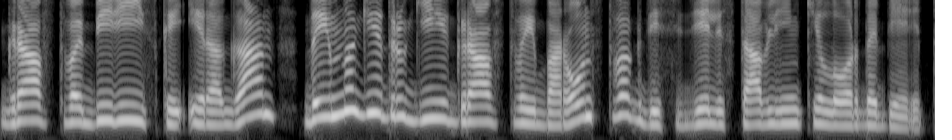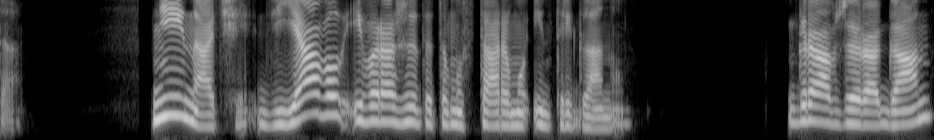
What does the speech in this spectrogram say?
графство Берийской и Роган, да и многие другие графства и баронства, где сидели ставленники лорда Берита. Не иначе, дьявол и ворожит этому старому интригану. Граф Жераган,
